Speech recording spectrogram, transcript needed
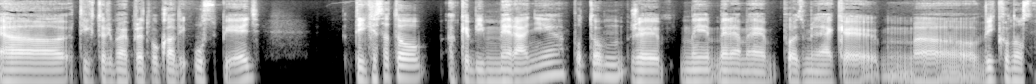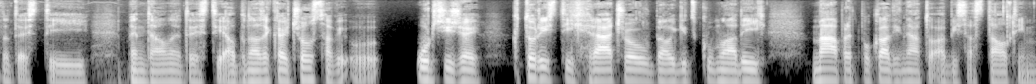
uh, tí, ktorí majú predpoklady uspieť. Týka sa to keby merania potom, že my meriame povedzme nejaké uh, výkonnostné testy, mentálne testy, alebo na základe čoho sa určí, že ktorý z tých hráčov v Belgicku mladých má predpoklady na to, aby sa stal tým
